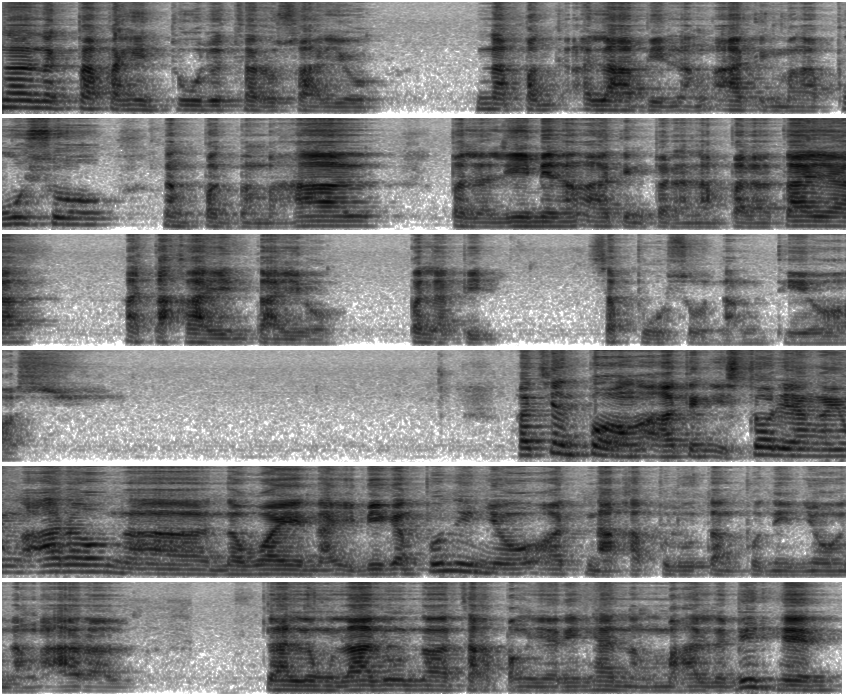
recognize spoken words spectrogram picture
na nagpapahintulot sa rosaryo na pag-alabin ang ating mga puso ng pagmamahal, palalimin ang ating pananampalataya at akayin tayo palapit sa puso ng Diyos. At yan po ang ating istorya ngayong araw na naway na ibigan po ninyo at nakapulutan po ninyo ng aral, lalong-lalo na sa kapangyarihan ng mahal na birhen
